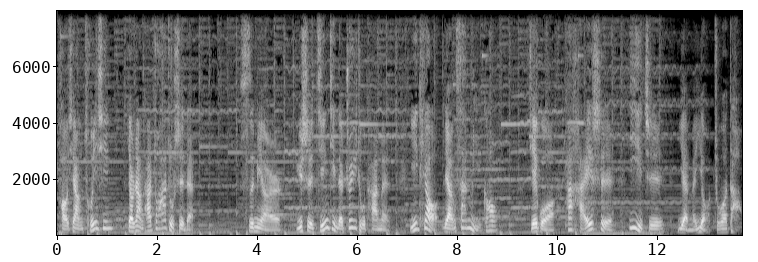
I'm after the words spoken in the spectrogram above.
好像存心要让它抓住似的。斯密尔于是紧紧地追逐它们，一跳两三米高，结果他还是一只也没有捉到。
